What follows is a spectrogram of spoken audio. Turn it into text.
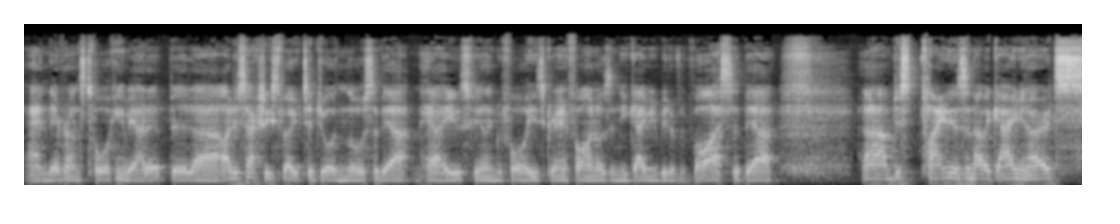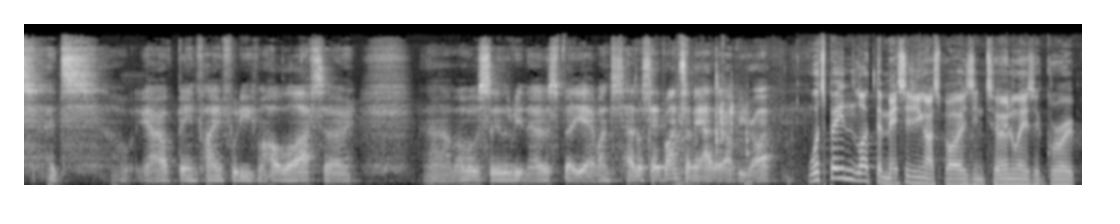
and everyone's talking about it. But uh, I just actually spoke to Jordan Lewis about how he was feeling before his grand finals, and he gave me a bit of advice about um, just playing as another game. You know, it's it's you know I've been playing footy my whole life, so. Um, I'm obviously a little bit nervous, but yeah, once, as I said, once I'm out there, I'll be right. What's been like the messaging, I suppose, internally as a group?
